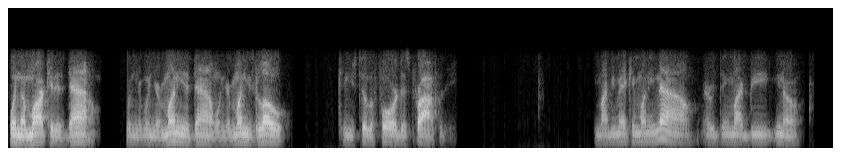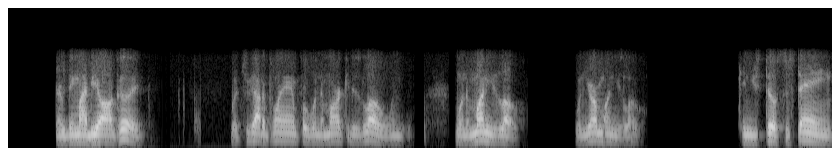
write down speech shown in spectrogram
when the market is down, when your when your money is down, when your money's low. Can you still afford this property? You might be making money now. Everything might be, you know, everything might be all good. But you got to plan for when the market is low, when when the money's low, when your money's low. Can you still sustain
